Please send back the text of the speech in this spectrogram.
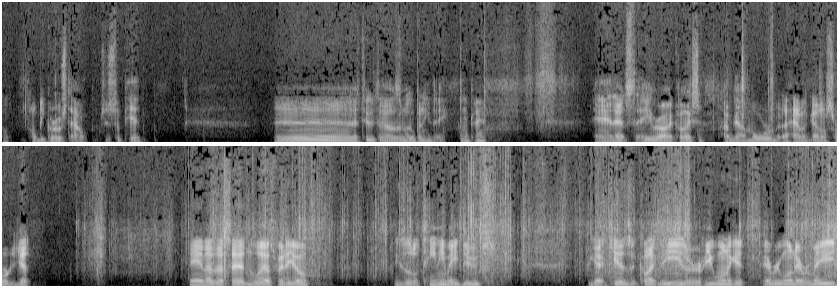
don't, don't be grossed out. Just a pit. Uh, 2000 opening day. Okay. And that's the A-Rod collection. I've got more, but I haven't got them sorted yet. And as I said in the last video, these little teeny mate dudes if you got kids that collect these, or if you want to get everyone ever made,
